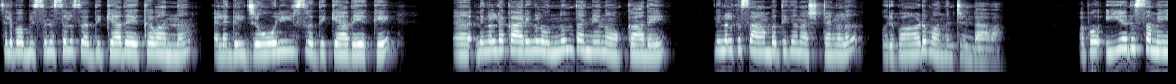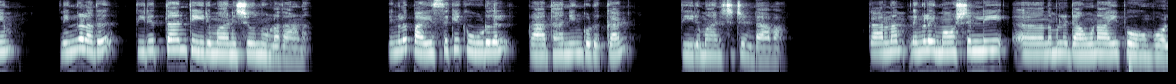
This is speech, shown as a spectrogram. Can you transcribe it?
ചിലപ്പോൾ ബിസിനസ്സിൽ ശ്രദ്ധിക്കാതെയൊക്കെ വന്ന് അല്ലെങ്കിൽ ജോലിയിൽ ശ്രദ്ധിക്കാതെയൊക്കെ നിങ്ങളുടെ കാര്യങ്ങളൊന്നും തന്നെ നോക്കാതെ നിങ്ങൾക്ക് സാമ്പത്തിക നഷ്ടങ്ങൾ ഒരുപാട് വന്നിട്ടുണ്ടാവാം. അപ്പോൾ ഈ ഒരു സമയം നിങ്ങളത് തിരുത്താൻ തീരുമാനിച്ചു എന്നുള്ളതാണ്. നിങ്ങൾ പൈസയ്ക്ക് കൂടുതൽ പ്രാധാന്യം കൊടുക്കാൻ തീരുമാനിച്ചിട്ടുണ്ടാവാം. കാരണം നിങ്ങൾ ഇമോഷണലി നമ്മൾ ഡൗൺ ആയി പോകുമ്പോൾ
